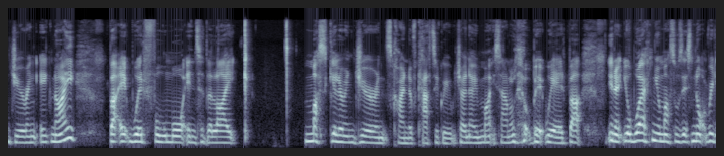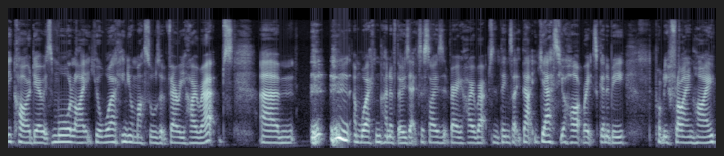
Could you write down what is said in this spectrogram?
during Ignite, but it would fall more into the like muscular endurance kind of category, which I know might sound a little bit weird, but you know, you're working your muscles. It's not really cardio, it's more like you're working your muscles at very high reps. Um, and working kind of those exercises at very high reps and things like that. Yes, your heart rate's going to be probably flying high.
